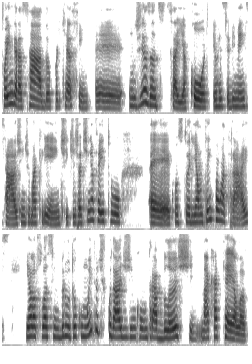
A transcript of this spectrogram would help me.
foi engraçado porque, assim, é, uns dias antes de sair a cor, eu recebi mensagem de uma cliente que já tinha feito é, consultoria há um tempão atrás, e ela falou assim, Bru, tô com muita dificuldade de encontrar blush na cartela.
